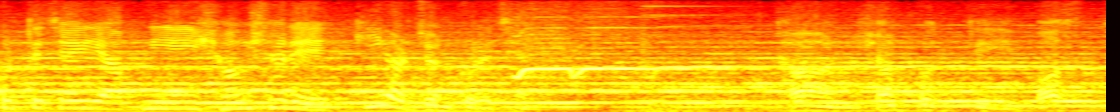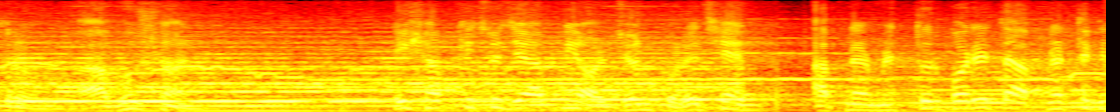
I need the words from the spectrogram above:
করতে চাই, আপনি এই সংসারে কি অর্জন করেছেন? ধন, সম্পত্তি, বস্ত্র, আভূষণ, এই সব কিছু যে আপনি অর্জন করেছেন, আপনার মৃত্যুর পরে তা আপনার থেকে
